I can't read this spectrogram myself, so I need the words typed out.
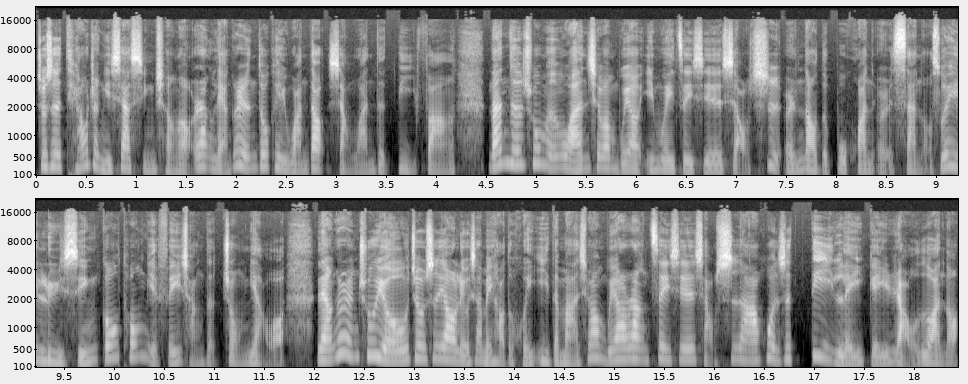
就是调整一下行程哦，让两个人都可以玩到想玩的地方。难得出门玩，千万不要因为这些小事而闹得不欢而散哦。所以旅行沟通也非常的重要哦。两个人出游就是要留下美好的回忆的嘛，千万不要让这些小事啊或者是地雷给扰乱哦，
